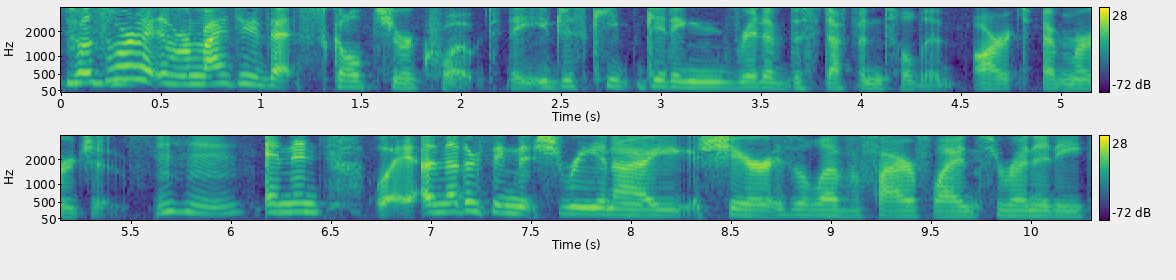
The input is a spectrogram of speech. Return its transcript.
So it sort of it reminds me of that sculpture quote that you just keep getting rid of the stuff until the art emerges. Mm-hmm. And then another thing that Cherie and I share is a love of Firefly and Serenity,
